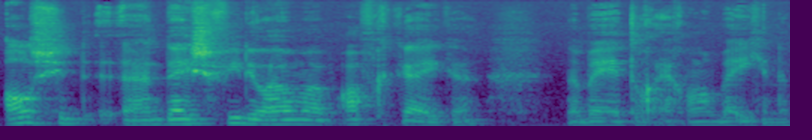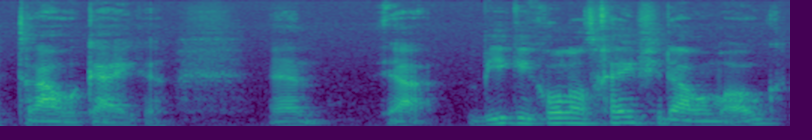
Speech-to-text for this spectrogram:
Als je deze video helemaal hebt afgekeken, dan ben je toch echt wel een beetje een trouwe kijker. En ja, Biergeek Holland geeft je daarom ook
